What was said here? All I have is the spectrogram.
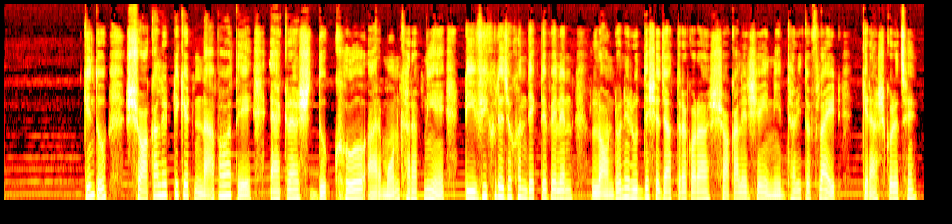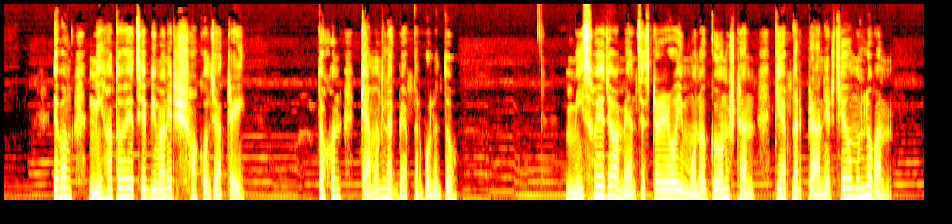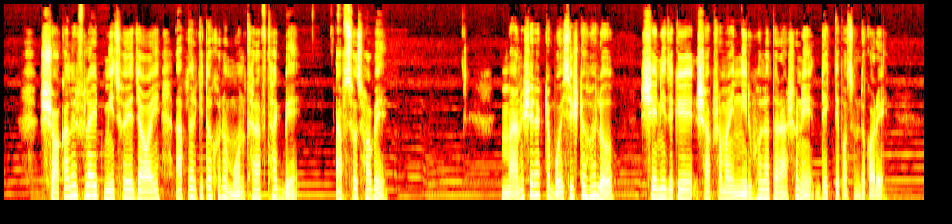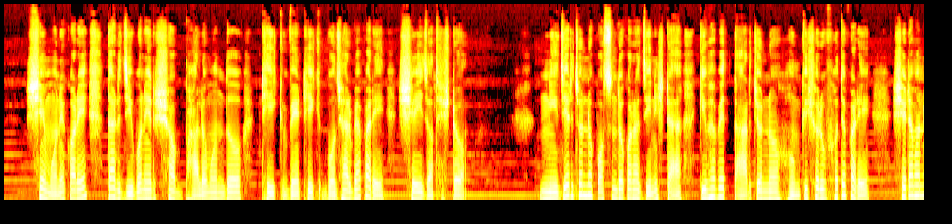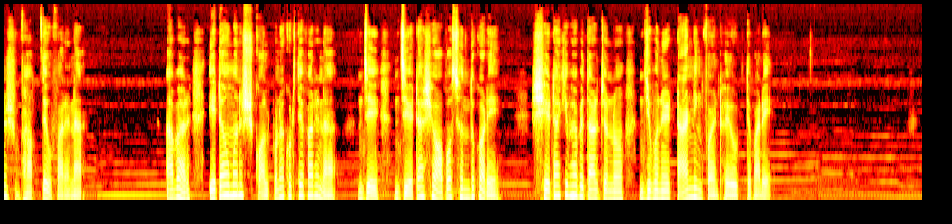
কিন্তু সকালের টিকিট না পাওয়াতে একরাশ দুঃখ আর মন খারাপ নিয়ে টিভি খুলে যখন দেখতে পেলেন, লন্ডনের উদ্দেশ্যে যাত্রা করা সকালের সেই নির্ধারিত ফ্লাইট ক্র্যাশ করেছে এবং নিহত হয়েছে বিমানের সকল যাত্রী। তখন কেমন লাগবে আপনার বলুন তো? মিস হয়ে যাওয়া ম্যানচেস্টারের ওই মনজ্ঞ অনুষ্ঠান কি আপনার প্রাণের চেয়েও মূল্যবান? সকালের ফ্লাইট মিস হয়ে যাওয়ায় আপনার কি তখনও মন খারাপ থাকবে? আফসোস হবে। মানুষের একটা বৈশিষ্ট্য হলো, সে নিজেকে সবসময় নির্ভুলতার আসনে দেখতে পছন্দ করে। সে মনে করে তার জীবনের সব ভালো মন্দ ঠিক বেঠিক বোঝার ব্যাপারে সেই যথেষ্ট। নিজের জন্য পছন্দ করা জিনিসটা কীভাবে তার জন্য হুমকি স্বরূপ হতে পারে, সেটা মানুষ ভাবতেও পারে না। আবার এটাও মানুষ কল্পনা করতে পারে না যে যেটা সে অপছন্দ করে, সেটা কীভাবে তার জন্য জীবনের টার্নিং পয়েন্ট হয়ে উঠতে পারে।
